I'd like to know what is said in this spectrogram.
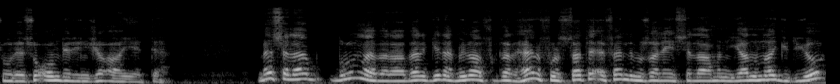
suresi 11. ayette. Mesela bununla beraber yine münafıklar her fırsatta Efendimiz Aleyhisselam'ın yanına gidiyor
